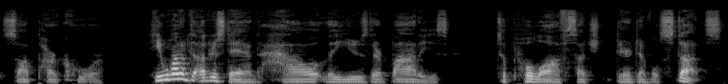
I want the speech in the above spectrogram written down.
saw parkour, he wanted to understand how they use their bodies to pull off such daredevil stunts.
